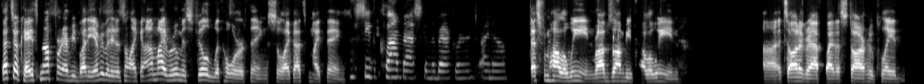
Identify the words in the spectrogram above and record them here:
That's okay. It's not for everybody. Everybody doesn't like it. Uh, my room is filled with horror things, so like that's my thing. I see the clown mask in the background. I know. That's from Halloween. Rob Zombie's Halloween. Uh, it's autographed by the star who played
